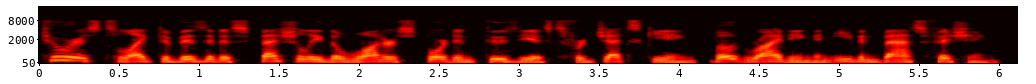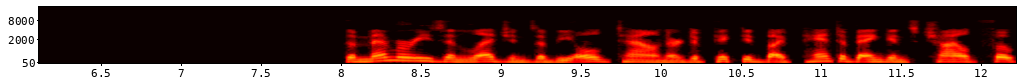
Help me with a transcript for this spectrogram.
Tourists like to visit especially the water sport enthusiasts for jet skiing, boat riding and even bass fishing. The memories and legends of the old town are depicted by Pantabangan's child folk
